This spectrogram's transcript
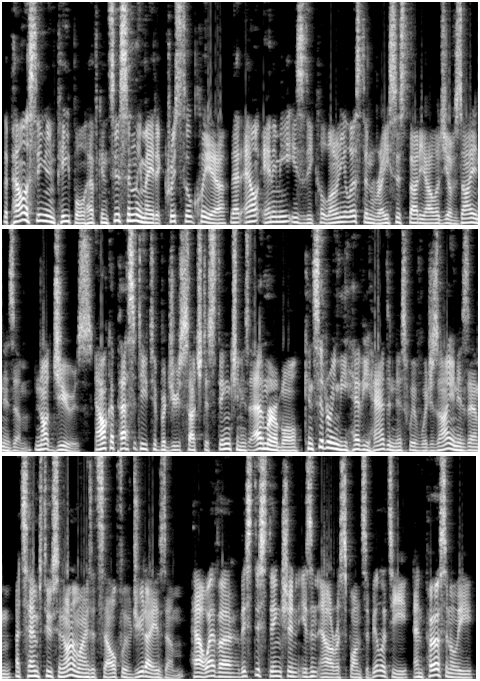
The Palestinian people have consistently made it crystal clear that our enemy is the colonialist and racist ideology of Zionism, not Jews. Our capacity to produce such distinction is admirable, considering the heavy-handedness with which Zionism attempts to synonymize itself with Judaism. However, this distinction isn't our responsibility, and personally,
